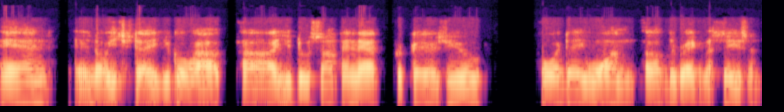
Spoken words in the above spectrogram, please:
And you know, each day you go out, uh, you do something that prepares you for day one of the regular season.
